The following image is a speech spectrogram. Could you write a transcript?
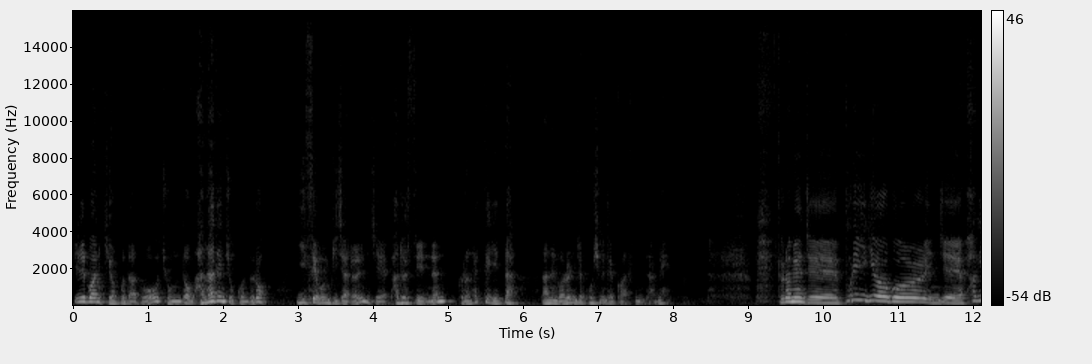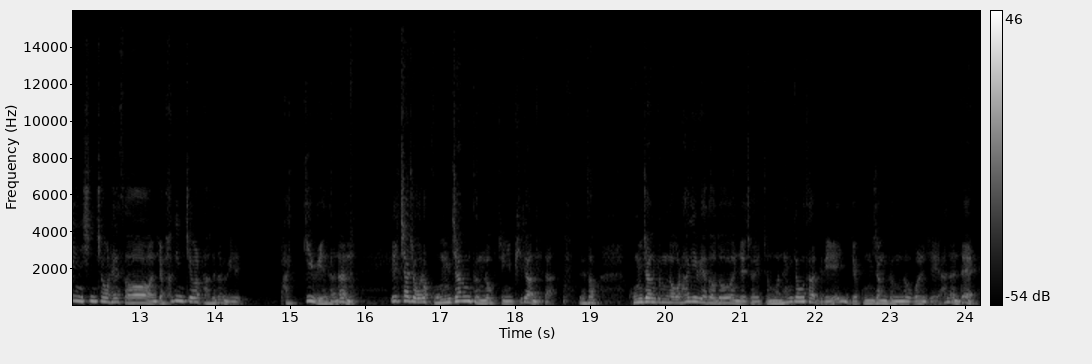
일반 기업보다도 좀 더 완화된 조건으로 E7 비자를 이제 받을 수 있는 그런 혜택이 있다라는 것을 이제 보시면 될 것 같습니다. 네. 그러면 이제 뿌리 기업을 이제 확인 신청을 해서 이제 확인증을 받기, 위해, 받기 위해서는 1차적으로 공장 등록증이 필요합니다. 그래서 공장 등록을 하기 위해서도 이제 저희 전문 행정사들이 이제 공장 등록을 이제 하는데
